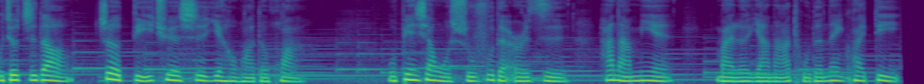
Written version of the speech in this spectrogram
我就知道这的确是耶和华的话，我便向我叔父的儿子哈拿灭买了亚拿图的那块地，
